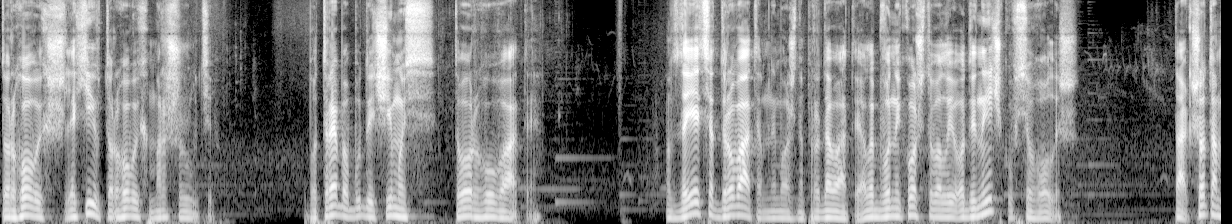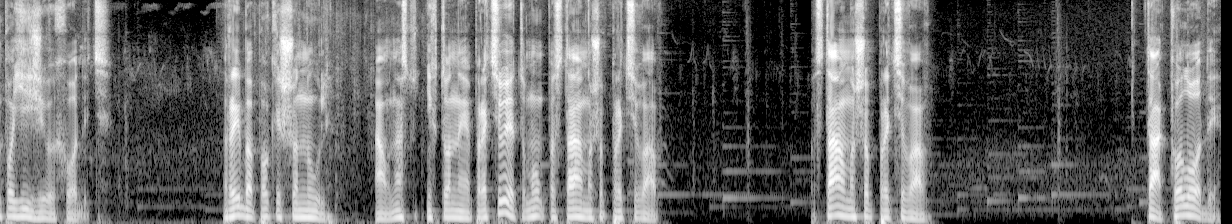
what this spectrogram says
торгових шляхів, торгових маршрутів. Бо треба буде чимось торгувати. От, здається, дрова там не можна продавати, але б вони коштували одиничку всього лиш. Так, що там по їжі виходить? Риба поки що нуль. А, у нас тут ніхто не працює, тому поставимо, щоб працював. Поставимо, щоб працював. Так, колоди.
